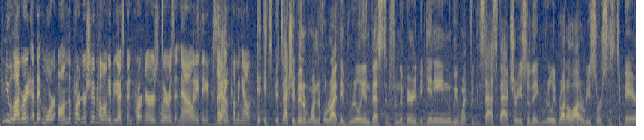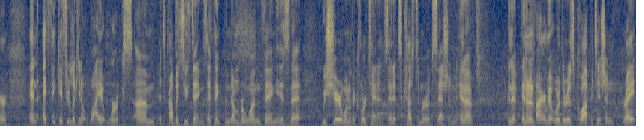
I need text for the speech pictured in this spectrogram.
Can you elaborate a bit more on the partnership? How long have you guys been partners? Where is it now? Anything exciting yeah, coming out? It's, it's actually been a wonderful ride. They've really invested from the very beginning. We went through the SaaS factory, so they really brought a lot of resources to bear. And I think if you're looking at why it works, um, it's probably two things. I think the number one thing is that we share one of the core tenets, and it's customer obsession. In a in, a, in, an environment where there is co-opetition, right,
